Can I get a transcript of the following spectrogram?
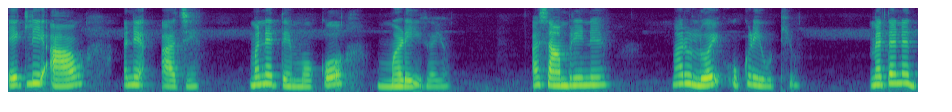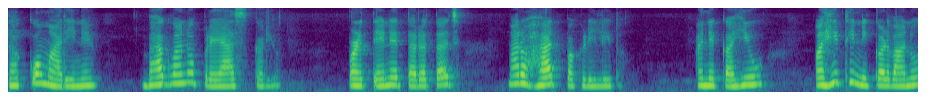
એકલી આવ અને આજે મને તે મોકો મળી ગયો. આ સાંભળીને મારું લોહી ઉકળી ઉઠ્યું. મેં તેને ધક્કો મારીને ભાગવાનો પ્રયાસ કર્યો, પણ તેને તરત જ મારો હાથ પકડી લીધો અને કહ્યું, અહીંથી નીકળવાનો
